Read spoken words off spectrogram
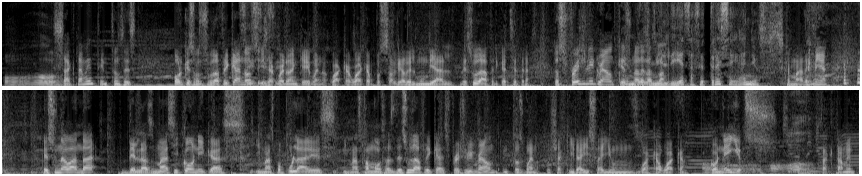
Oh. Exactamente. Entonces, porque son sudafricanos Sí, sí, y se sí. acuerdan que, bueno, Waka Waka pues salió del Mundial de Sudáfrica, etcétera. Entonces, Freshly Ground, que es en una de las más 2010, hace 13 años. es que madre mía. Es una banda de las más icónicas y más populares y más famosas de Sudáfrica, es Freshly Ground. Entonces, bueno, pues Shakira hizo ahí un Waka Waka con ellos. Exactamente.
